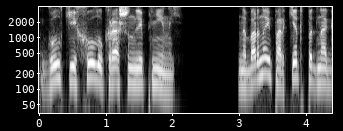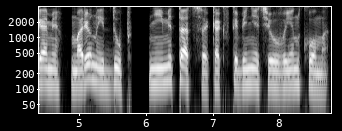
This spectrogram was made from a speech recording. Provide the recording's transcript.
Гулкий холл украшен лепниной. Наборной паркет под ногами, мореный дуб, не имитация, как в кабинете у военкома.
